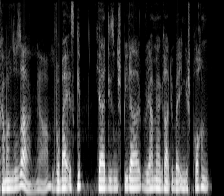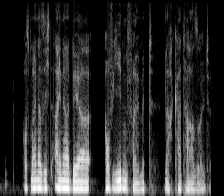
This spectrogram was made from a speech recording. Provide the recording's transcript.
Kann man so sagen, ja. Wobei es gibt ja diesen Spieler, wir haben ja gerade über ihn gesprochen, aus meiner Sicht einer, der auf jeden Fall mit nach Katar sollte.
